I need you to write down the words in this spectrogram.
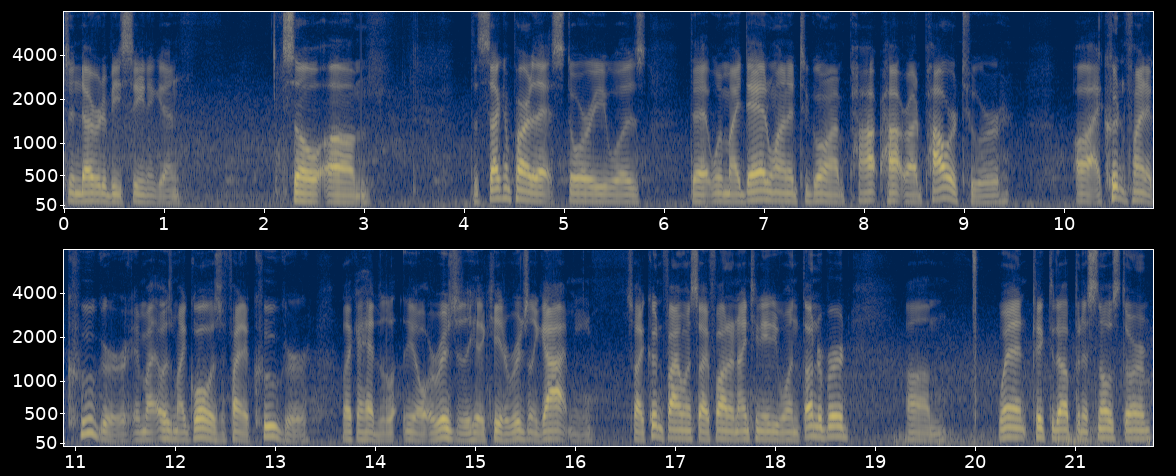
to never to be seen again. So um, the second part of that story was that when my dad wanted to go on hot rod power tour, uh, I couldn't find a cougar, and my, was my goal was to find a cougar like I had, you know, originally, like he had originally got me. So I couldn't find one, so I found a 1981 Thunderbird. Um, went, picked it up in a snowstorm,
